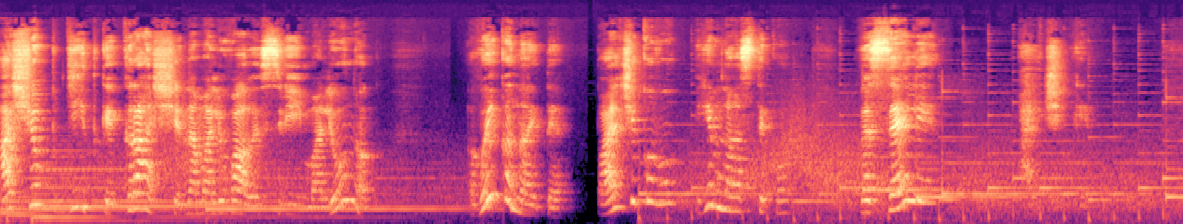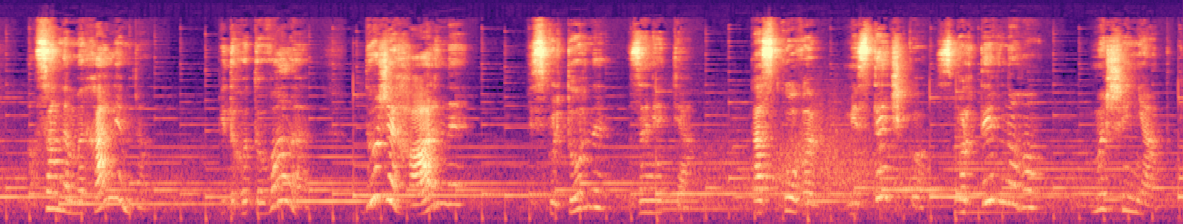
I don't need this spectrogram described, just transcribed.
А щоб дітки краще намалювали свій малюнок, виконайте пальчикову гімнастику. Веселі пальчики. Оксана Михайлівна підготувала дуже гарне фізкультурне заняття. Казкове містечко спортивного мишенятки.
